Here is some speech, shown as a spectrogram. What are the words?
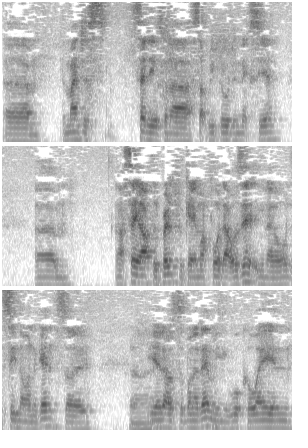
Um, the man just said he was going to start rebuilding next year. Um, and I say after the Brentford game, I thought that was it. You know, I wouldn't see no one again. So Uh, yeah, that was one of them. You walk away and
